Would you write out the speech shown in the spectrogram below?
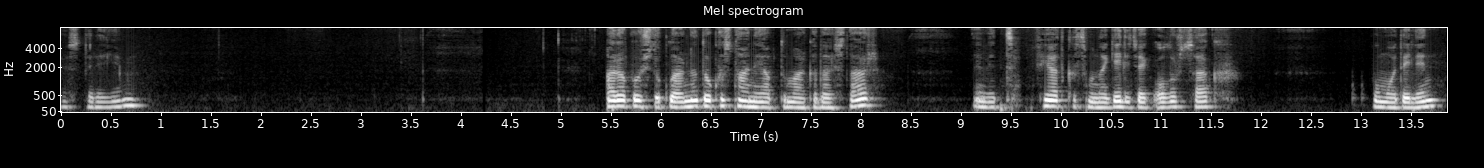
göstereyim. Ara boşluklarını 9 tane yaptım arkadaşlar. Evet, fiyat kısmına gelecek olursak bu modelin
